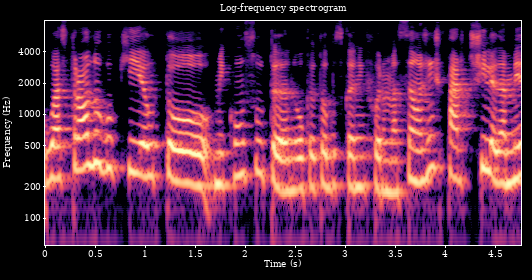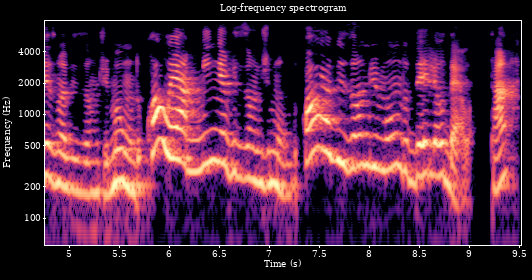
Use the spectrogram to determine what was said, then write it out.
o astrólogo que eu estou me consultando ou que eu estou buscando informação, a gente partilha da mesma visão de mundo? Qual é a minha visão de mundo? Qual é a visão de mundo dele ou dela, tá?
